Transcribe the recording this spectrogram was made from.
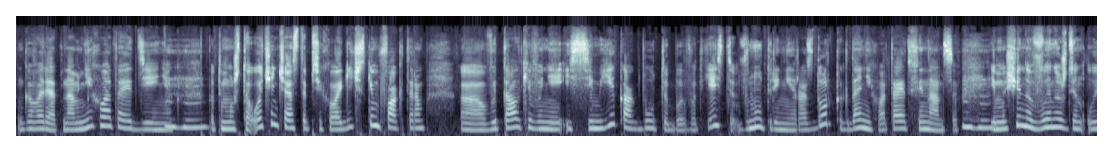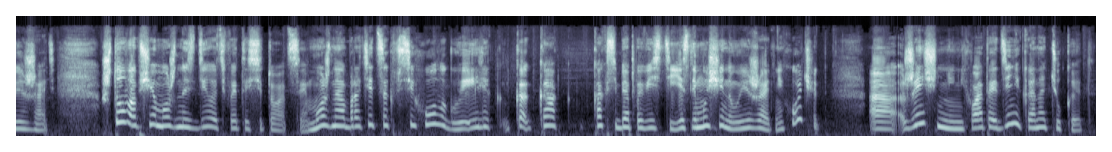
говорят, нам не хватает денег, угу. потому что очень часто психологическим фактором э, выталкивания из семьи, как будто бы, вот есть внутренний раздор, когда не хватает финансов, угу. и мужчина вынужден уезжать. Что вообще можно сделать в этой ситуации? Можно обратиться к психологу или как, как, как себя повести? Если мужчина уезжать не хочет, а женщине не хватает денег, и она тюкает.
